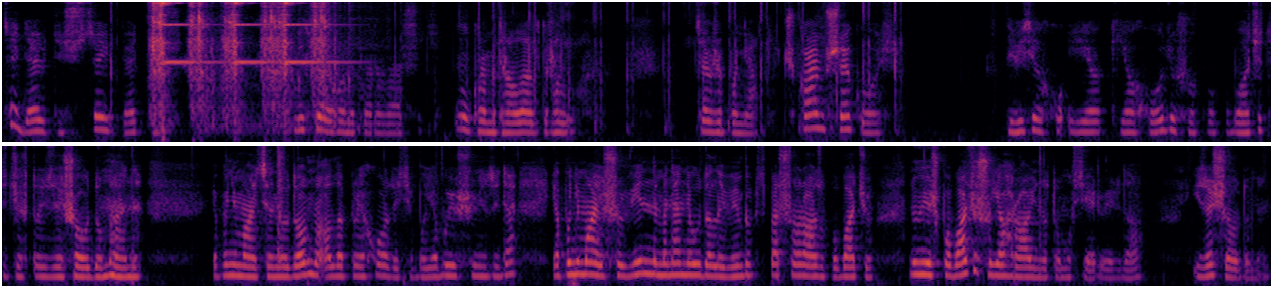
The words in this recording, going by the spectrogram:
Цей 9 тисяч, цей 5 тисяч. Ніхто його не перевершить. Ну, крім трале трала. Це вже понятно. Чекаємо ще когось. Дивіться, як я ходжу, щоб побачити, чи хтось зайшов до мене. Я розумію, це неудобно, але приходиться, бо я боюсь, що він зайде. Я розумію, що він мене не удалив. Він би з першого разу побачив. Ну він ж побачив, що я граю на тому сервері, да? І зайшов до мене.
